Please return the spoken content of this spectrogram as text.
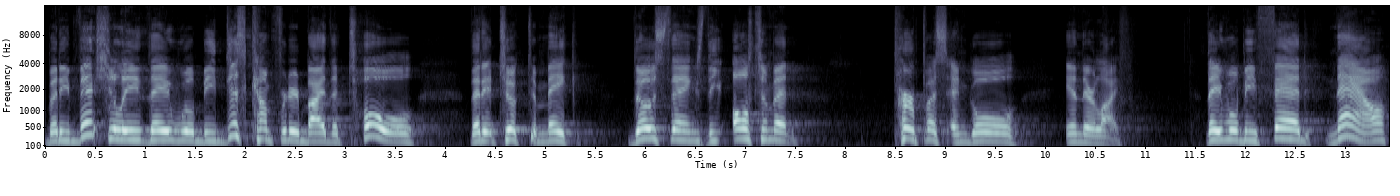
but eventually they will be discomforted by the toll that it took to make those things the ultimate purpose and goal in their life. They will be fed now,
